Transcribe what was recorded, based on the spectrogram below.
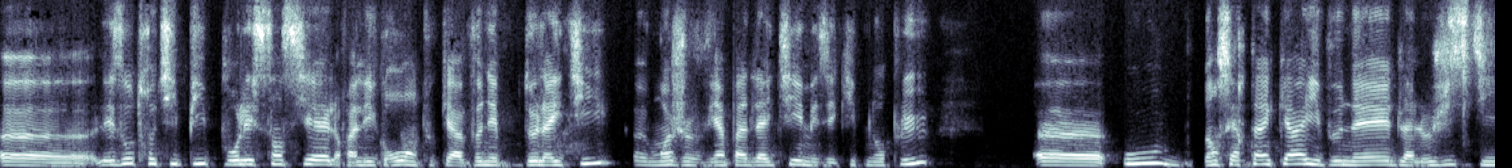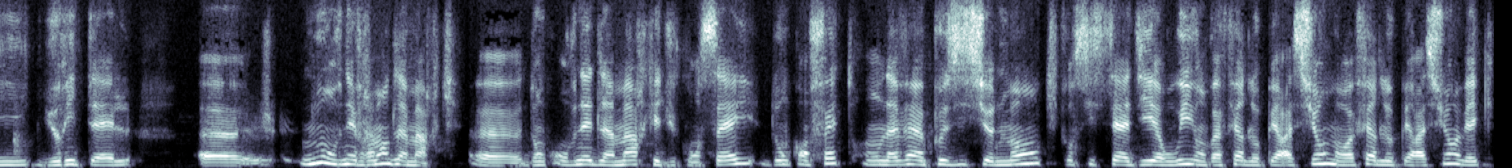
Euh, les autres Tipeee, pour l'essentiel, enfin les gros en tout cas, venaient de l'IT. moi, je ne viens pas de l'IT et mes équipes non plus euh, ou dans certains cas, ils venaient de la logistique, du retail. Euh, nous, on venait vraiment de la marque. Euh, donc, on venait de la marque et du conseil. Donc, en fait, on avait un positionnement qui consistait à dire oui, on va faire de l'opération, mais on va faire de l'opération avec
